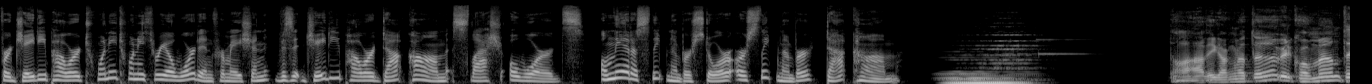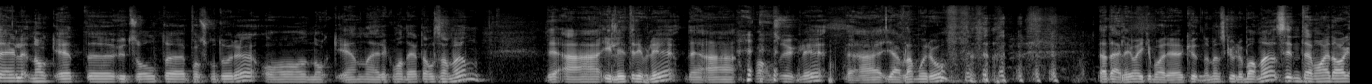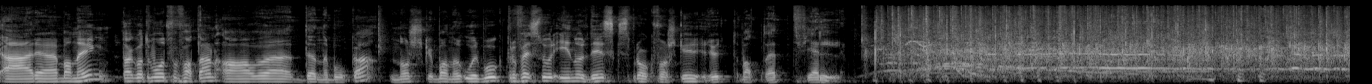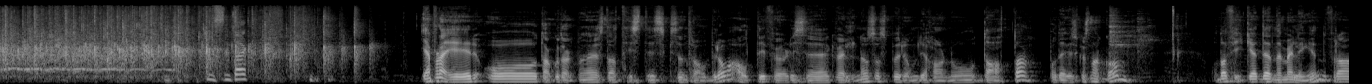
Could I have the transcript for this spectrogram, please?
For JD Power 2023 award information, visit jdpower.com/awards. Only at a Sleep Number store or sleepnumber.com. Da er vi i gang, vet du. Velkommen til nok et uh, utsolgt uh, Postkontoret. Og nok en rekommandert, alle sammen. Det er ille trivelig. Det er faen så hyggelig. Det er jævla moro. det er deilig å ikke bare kunne, men skulle banne. Siden temaet i dag er uh, banning. Ta godt imot forfatteren av uh, denne boka. Norsk banneordbok. Professor i nordisk språkforsker Ruth Vatvedt Fjell. Tusen takk. Jeg pleier å ta kontakt med Statistisk sentralbyrå alltid før disse kveldene og så spørre om de har noe data på det vi skal snakke om. Og Da fikk jeg denne meldingen fra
